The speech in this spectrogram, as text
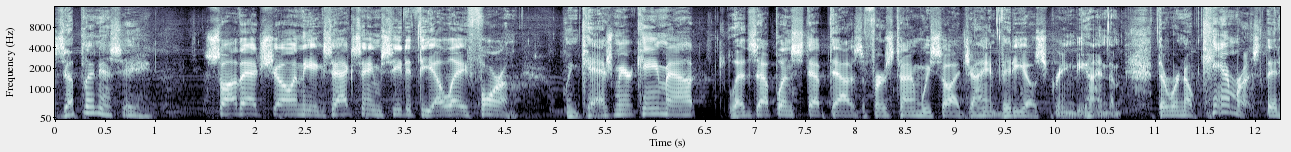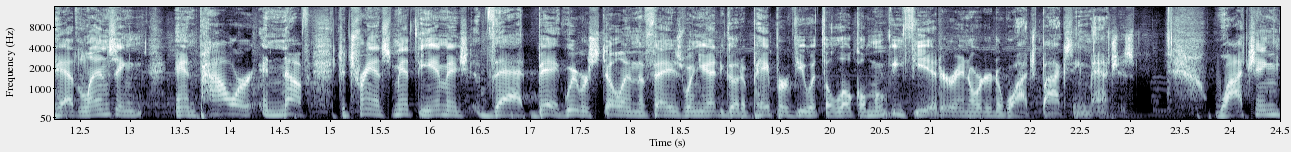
Zeppelin is he. Saw that show in the exact same seat at the LA Forum. When Kashmir came out, Led Zeppelin stepped out. It was the first time we saw a giant video screen behind them. There were no cameras that had lensing and power enough to transmit the image that big. We were still in the phase when you had to go to pay per view at the local movie theater in order to watch boxing matches. Watching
